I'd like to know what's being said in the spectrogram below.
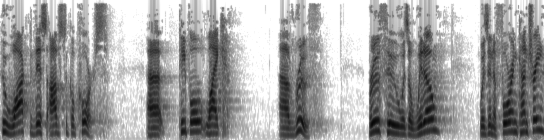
who walked this obstacle course. Uh, people like uh, Ruth. Ruth, who was a widow, was in a foreign country,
